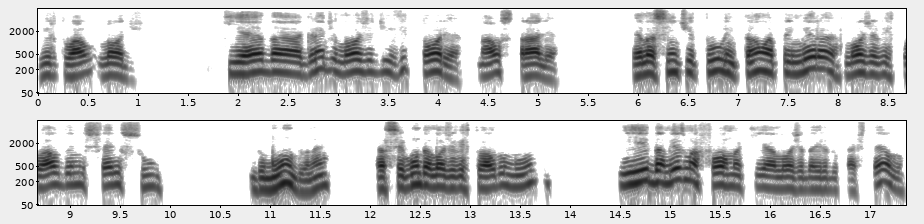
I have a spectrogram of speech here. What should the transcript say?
Virtual Lodge, que é da grande loja de Vitória, na Austrália, ela se intitula, então, a primeira loja virtual do hemisfério sul do mundo, né? A segunda loja virtual do mundo. E, da mesma forma que a loja da Ilha do Castelo,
